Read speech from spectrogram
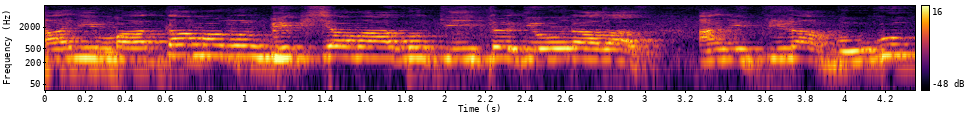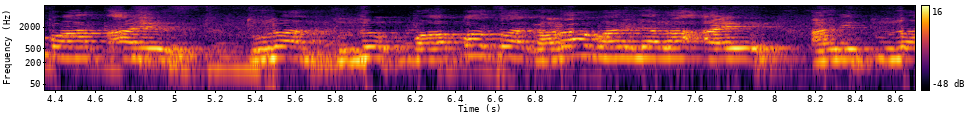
आणि माता म्हणून भिक्षा मागून ती इथं घेऊन आलास. आणि तिला भोगू पाहत आहेस. तुला तुझं पापाचा घडा भरलेला आहे. आणि तुझा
